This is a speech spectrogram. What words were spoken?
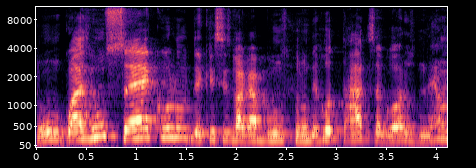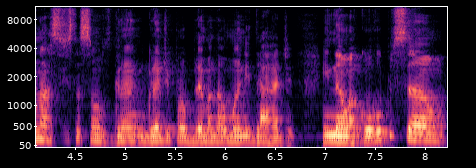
um, quase um século de que esses vagabundos foram derrotados, agora os neonazistas são os gran o grande problema da humanidade. E não a corrupção,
